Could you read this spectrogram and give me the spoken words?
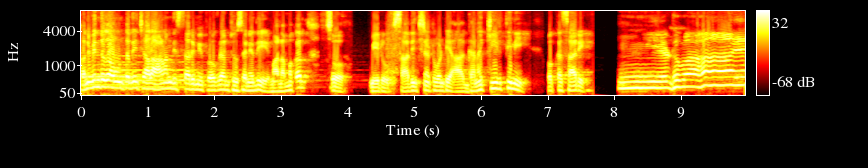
కనువిందుగా ఉంటది చాలా ఆనందిస్తారు మీ ప్రోగ్రామ్ చూసనేది మా నమ్మకం. సో మీరు సాధించినటువంటి ఆ ఘనకీర్తిని ఒక్కసారి. ఎడువాయే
